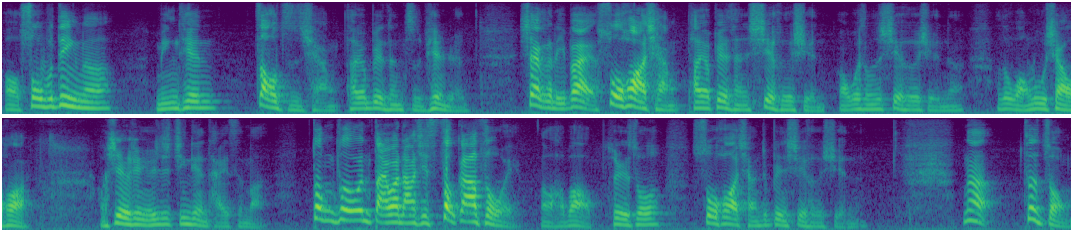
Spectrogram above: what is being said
哦，说不定呢，明天赵子强他又变成纸片人，下个礼拜塑化强他又变成谢和弦啊。为什么是谢和弦呢？他说网络笑话啊，谢和弦有一句经典台词嘛，动作问台湾拿起扫嘎走哎哦，好不好？所以说塑化强就变谢和弦。那这种。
